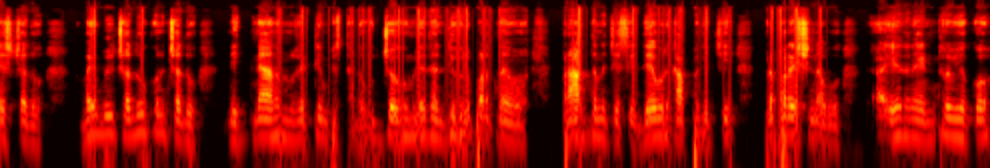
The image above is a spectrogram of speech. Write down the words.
చేసి చదువు. బైబిల్ చదువుకొని చదువు. నీ జ్ఞానం రెట్టింపిస్తాడు. ఉద్యోగం లేదని దిగులు పడుతున్నామో ప్రార్థన చేసి దేవునికి అప్పగించి ప్రిపరేషన్ అవ్వు. ఏదైనా ఇంటర్వ్యూకో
